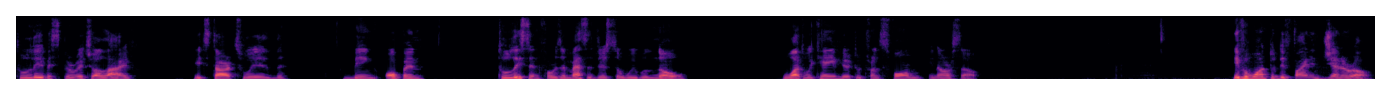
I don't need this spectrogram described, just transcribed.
to live a spiritual life, it starts with being open to listen for the messages so we will know what we came here to transform in ourselves. If we want to define in general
